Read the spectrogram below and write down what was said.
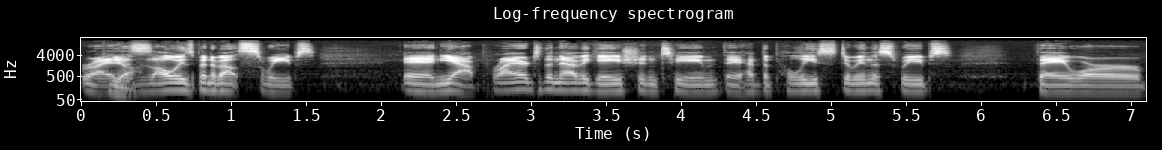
right? Yeah. This has always been about sweeps, and yeah, prior to the navigation team, they had the police doing the sweeps. They were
